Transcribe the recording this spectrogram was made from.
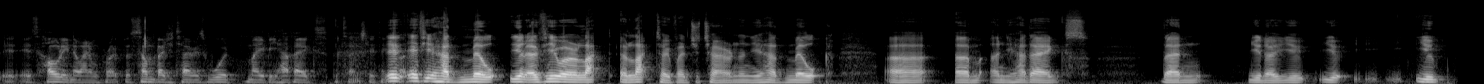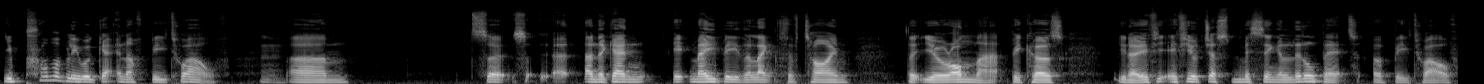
is wholly no animal products. But some vegetarians would maybe have eggs potentially. If, like if you had milk, you know, if you were a, lact- a lacto vegetarian and you had milk uh, um, and you had eggs then you know you you you you probably would get enough B12. Mm. Um, so, so uh, and again, it may be the length of time that you're on that because you know if you, if you're just missing a little bit of B12,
